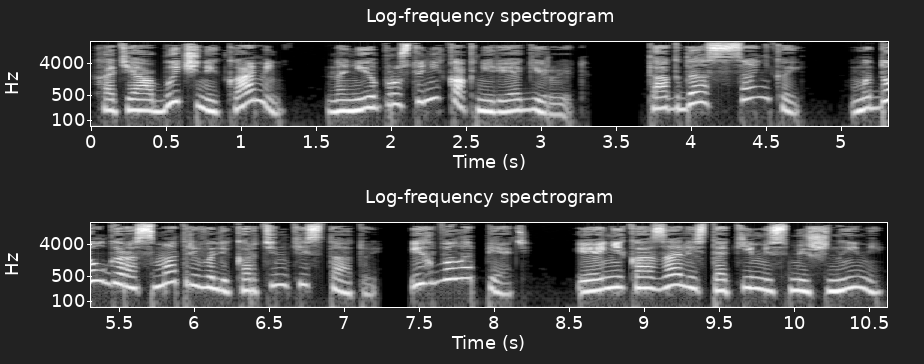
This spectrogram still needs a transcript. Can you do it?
хотя обычный камень на нее просто никак не реагирует. Тогда с Санькой мы долго рассматривали картинки статуй. Их было пять, и они казались такими смешными.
